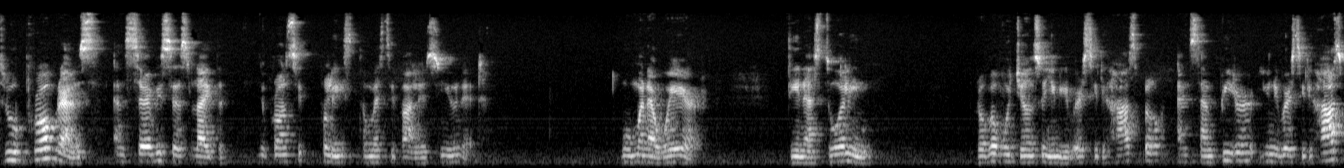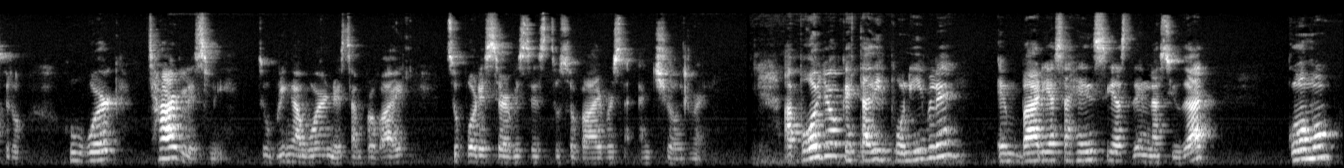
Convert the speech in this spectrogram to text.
through programs and services like the New Brunswick Police Domestic Violence Unit, Woman Aware, Tina's Dwelling, Robert Johnson University Hospital, and St. Peter University Hospital, who work tirelessly to bring awareness and provide supportive services to survivors and children. Apoyo que está disponible en varias agencias de la ciudad, como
